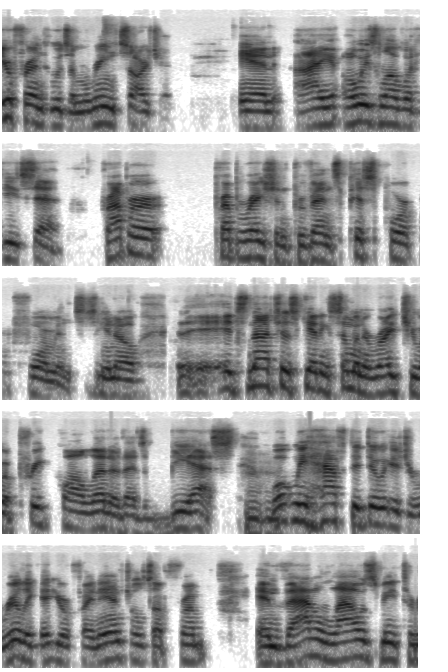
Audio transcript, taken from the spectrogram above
dear friend who was a Marine sergeant, and I always love what he said. Proper preparation prevents piss poor performance. You know, it's not just getting someone to write you a pre-qual letter that's BS. Mm-hmm. What we have to do is really get your financials up front, and that allows me to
